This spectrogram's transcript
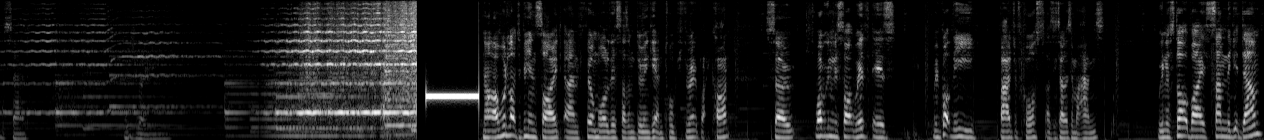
and sad. It's raining. Now, I would like to be inside and film all of this as I'm doing it and talk you through it, but I can't. So, what we're going to start with is we've got the badge, of course, as you tell, it's in my hands. We're to start by sanding it down.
